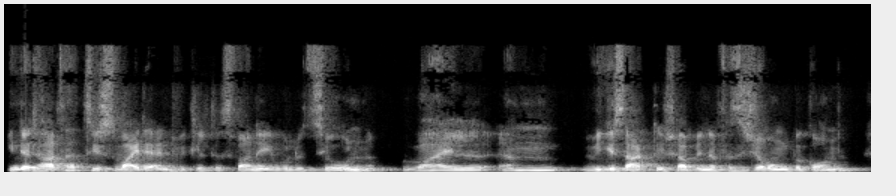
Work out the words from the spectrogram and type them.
In der Tat hat sich es weiterentwickelt. Das war eine Evolution, weil, ähm, wie gesagt, ich habe in der Versicherung begonnen,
